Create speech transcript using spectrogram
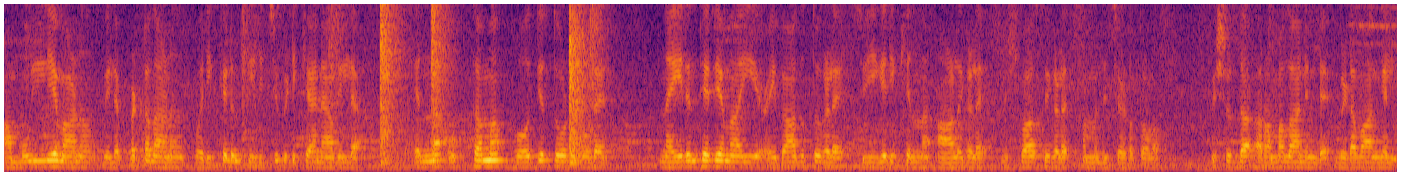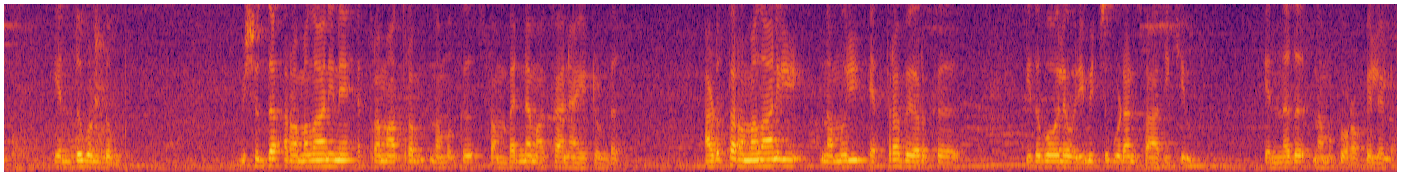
അമൂല്യമാണ് വിലപ്പെട്ടതാണ് ഒരിക്കലും തിരിച്ചു പിടിക്കാനാവില്ല എന്ന ഉത്തമ ബോധ്യത്തോടുകൂടെ നൈരന്തര്യമായി ഇബാദത്തുകളെ സ്വീകരിക്കുന്ന ആളുകളെ വിശ്വാസികളെ സംബന്ധിച്ചിടത്തോളം വിശുദ്ധ റമദാനിന്റെ വിടവാങ്ങൽ എന്തുകൊണ്ടും വിശുദ്ധ റമദാനിനെ എത്രമാത്രം നമുക്ക് സമ്പന്നമാക്കാനായിട്ടുണ്ട്. അടുത്ത റമദാനിൽ നമ്മിൽ എത്ര പേർക്ക് ഇതുപോലെ ഒരുമിച്ച് കൂടാൻ സാധിക്കും എന്നത് നമുക്ക് ഉറപ്പില്ലല്ലോ.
